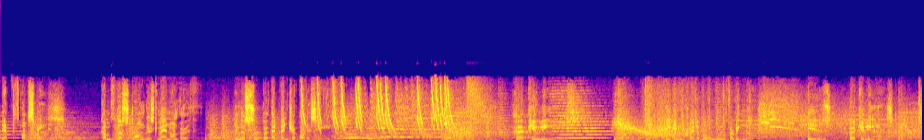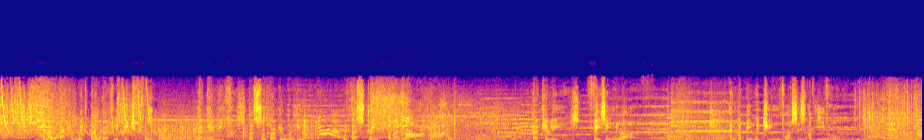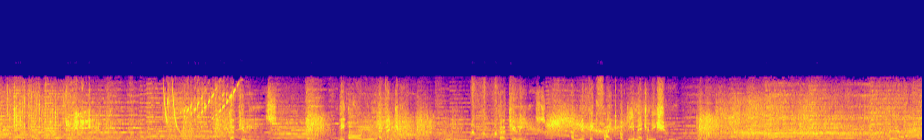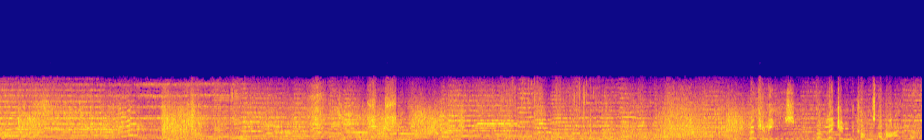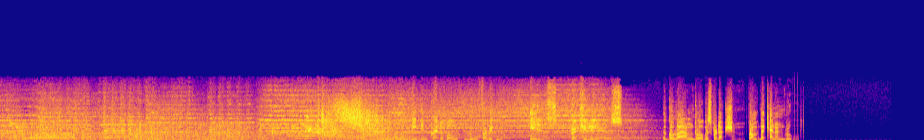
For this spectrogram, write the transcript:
depths of space comes the strongest man on Earth in the Super Adventure Odyssey. Hercules. The incredible Lou Ferrigno is Hercules. In a battle with unearthly creatures, Hercules, the superhuman hero, with the strength of an army. Hercules facing love and the bewitching forces of evil. Hercules, the all-new adventure. Hercules, a mythic flight of the imagination. Hercules, the legend comes alive. The incredible Lou Ferrigno is Hercules. A Golan Globus production from the Cannon Group.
